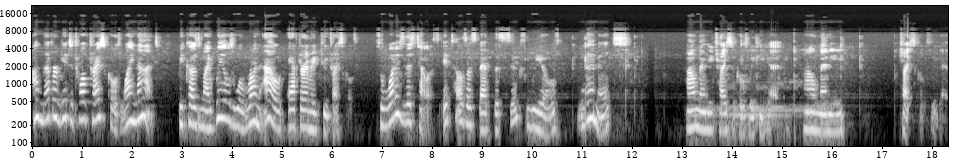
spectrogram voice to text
I'll never get to 12 tricycles. Why not? Because my wheels will run out after I make two tricycles. So what does this tell us? It tells us that the six wheels limits how many tricycles we can get. How many tricycles we get.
